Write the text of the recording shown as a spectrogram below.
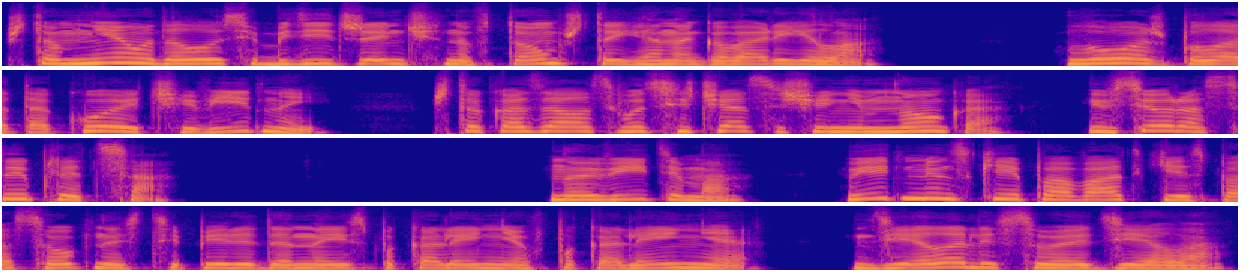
что мне удалось убедить женщину в том, что я наговорила. Ложь была такой очевидной, что казалось, вот сейчас еще немного, и все рассыплется. Но, видимо, Ведьминские повадки и способности, переданные из поколения в поколение, делали свое дело.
